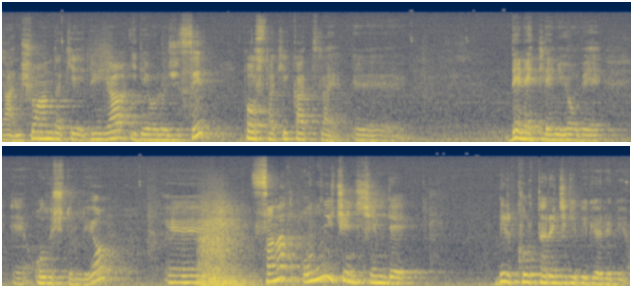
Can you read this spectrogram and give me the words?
yani şu andaki dünya ideolojisi post hakikatle e, denetleniyor ve e, oluşturuluyor. E, sanat onun için şimdi bir kurtarıcı gibi görünüyor.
